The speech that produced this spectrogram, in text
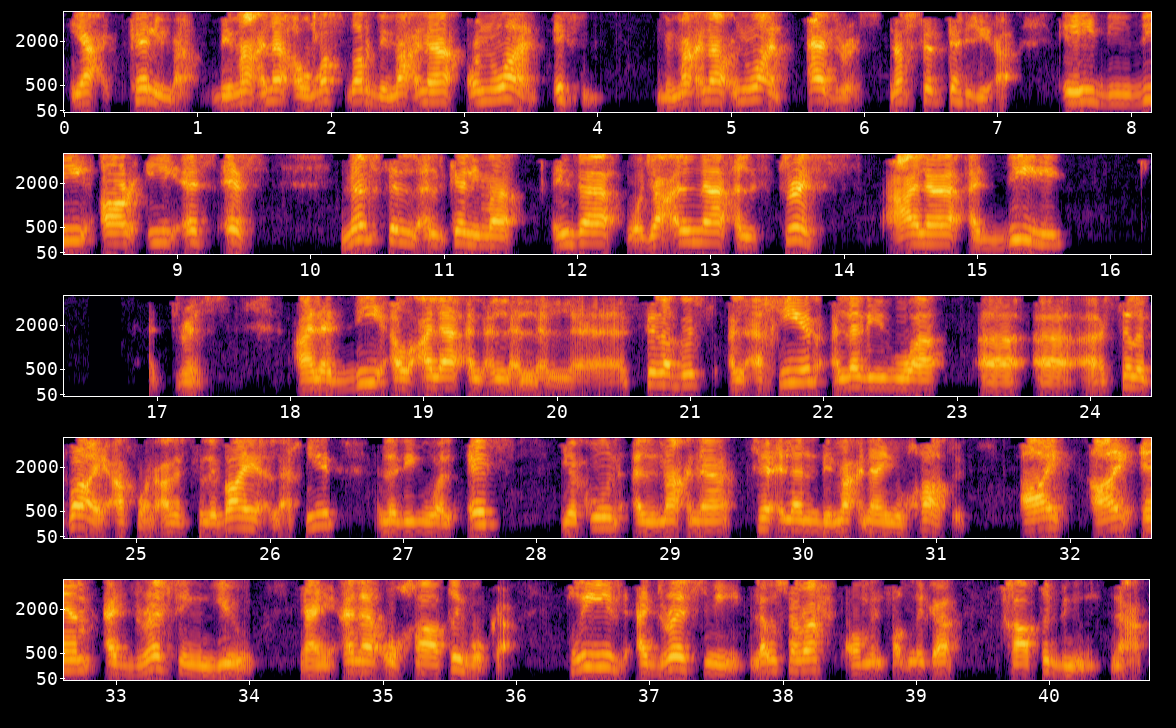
يعني كلمة بمعنى أو مصدر بمعنى عنوان. اسم بمعنى عنوان. Address نفس التهجئة. A D D R E S S. نفس الكلمة. إذا وجعلنا ال stress على ال D address. على ال D أو على ال syllables الأخير الذي هو ال syllable عفوا على ال syllable الأخير الذي هو ال S يكون المعنى فعلا بمعنى يخاطب. I, I am addressing you. يعني أنا أخاطبك. Please address me. لو سمحت أو من فضلك خاطبني. نعم.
